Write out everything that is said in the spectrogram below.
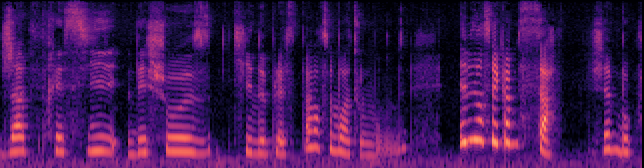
J'apprécie des choses qui ne plaisent pas forcément à tout le monde. Et bien, c'est comme ça. J'aime beaucoup.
